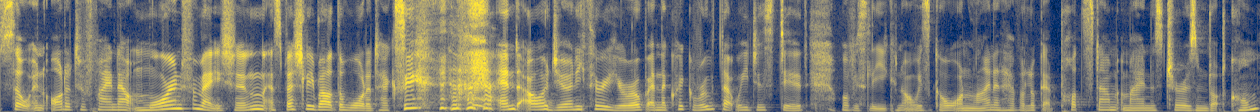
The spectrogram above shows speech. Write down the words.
So, in order to find out more information, especially about the water taxi and our journey through Europe and the quick route that we just did, obviously you can always go online and have a look at potsdam-tourism.com,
